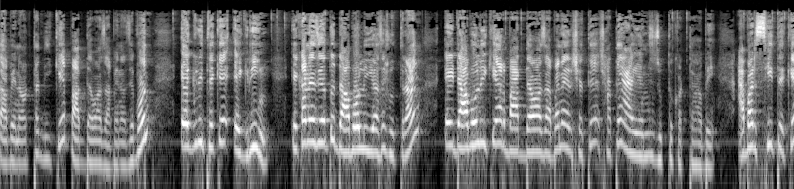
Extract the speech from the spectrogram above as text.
যাবে না, অর্থাৎ ই কে বাদ দেওয়া যাবে না। যেমন এগ্রি থেকে এগ্রিং এখানে যেহেতু ডাবল ই আছে, সুতরাং এই ডাবল ই কে আর বাদ দেওয়া যাবে না, এর সাথে সাথে আইএনজি যুক্ত করতে হবে। আবার সি থেকে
